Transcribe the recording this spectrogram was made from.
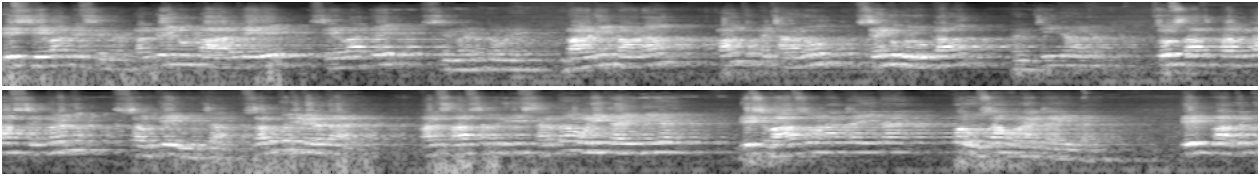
ਇਹ ਸੇਵਾ ਤੇ ਸਿਮਰਨ, ਬੰਦੇ ਨੂੰ ਤਾਰ ਦੇ ਸੇਵਾ ਤੇ ਸਿਮਰਨ ਦੋਣੇ ਬਾਣੀ ਬਾਣਾ, ਪੰਥ ਪਛਾਣੋ, ਸਿੰਘ ਗੁਰੂ ਦਾ ਹੰਚੀ ਜਾਣ। ਸੋ ਸਾਧ ਪ੍ਰਭ ਦਾ ਸਿਮਰਨ ਸਭ ਦੇ ਉੱਚਾ। ਸਭ ਕੁਝ ਮਿਲਦਾ ਹੈ। ਪਰ ਸਾਧ ਸੰਗਤ ਦੀ ਸਰਦਾ ਹੋਣੀ ਚਾਹੀਦੀ ਹੈ। ਵਿਸ਼ਵਾਸ ਹੋਣਾ ਚਾਹੀਦਾ ਹੈ। ਭਰੋਸਾ ਹੋਣਾ ਚਾਹੀਦਾ ਹੈ। ਤੇ ਭਗਤ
